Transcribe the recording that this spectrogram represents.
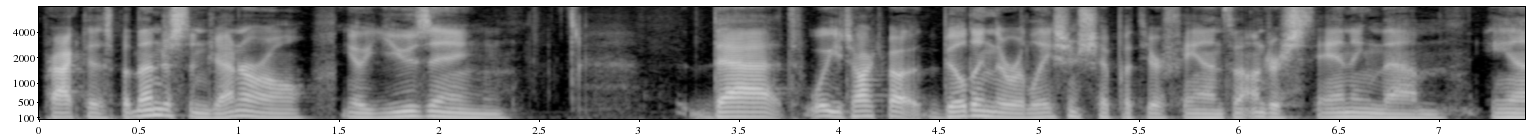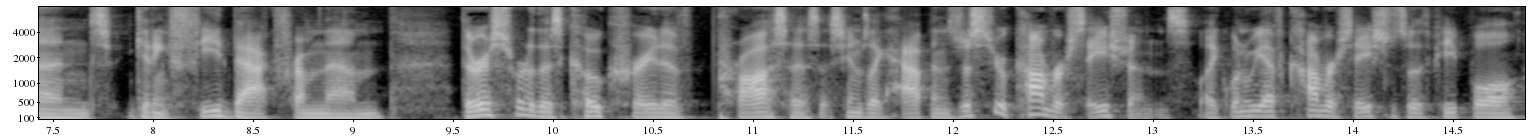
practice. But then just in general, you know, using that what you talked about building the relationship with your fans and understanding them and getting feedback from them there is sort of this co-creative process that seems like happens just through conversations. Like when we have conversations with people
